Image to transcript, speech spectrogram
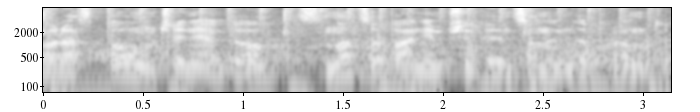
oraz połączenia go z mocowaniem przykręconym do frontu.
